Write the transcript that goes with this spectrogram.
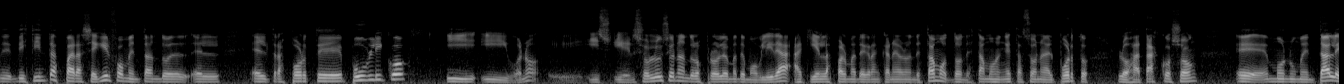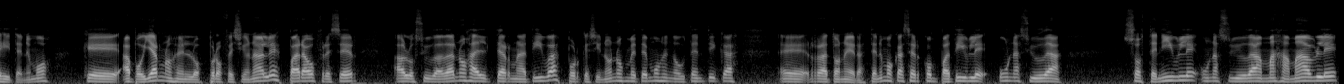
eh, distintas para seguir fomentando el, transporte público y, bueno, y, ir solucionando los problemas de movilidad. Aquí en Las Palmas de Gran Canaria, donde estamos, donde estamos en esta zona del puerto, los atascos son eh, monumentales y tenemos que apoyarnos en los profesionales para ofrecer a los ciudadanos alternativas porque si no nos metemos en auténticas ratoneras. Tenemos que hacer compatible una ciudad sostenible, una ciudad más amable,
